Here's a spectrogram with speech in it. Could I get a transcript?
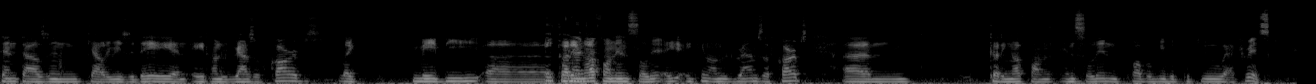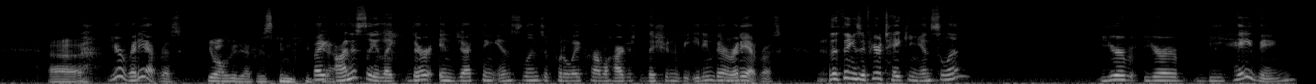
ten thousand calories a day and eight hundred grams of carbs, like maybe uh, cutting off on insulin, 1800 grams of carbs. Um, cutting off on insulin probably would put you at risk. Uh, You're already at risk. you're already at risk indeed. Like yeah. honestly, like they're injecting insulin to put away carbohydrates that they shouldn't be eating. They're already at risk. Yeah. The thing is, if you're taking insulin, you're you're behaving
